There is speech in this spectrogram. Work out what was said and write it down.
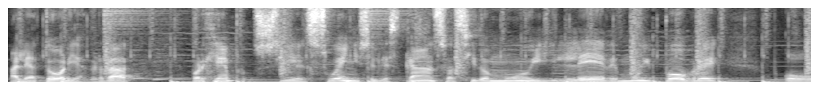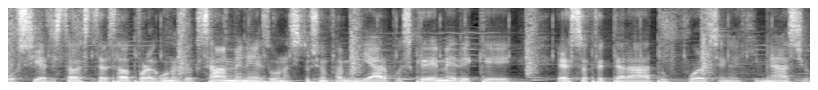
aleatoria, ¿verdad? Por ejemplo, si el sueño, si el descanso ha sido muy leve, muy pobre, o si has estado estresado por algunos exámenes o una situación familiar, pues créeme de que eso afectará a tu fuerza en el gimnasio.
